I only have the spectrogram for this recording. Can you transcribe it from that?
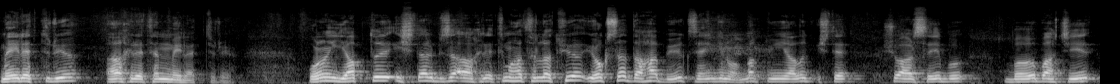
meylettiriyor, ahirete mi meylettiriyor? Onun yaptığı işler bize ahireti mi hatırlatıyor yoksa daha büyük, zengin olmak, dünyalık işte şu arsayı, bu bağı, bahçeyi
